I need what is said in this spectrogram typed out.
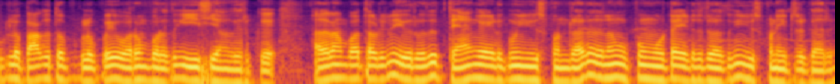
உள்ள பாக்குத்தோப்புக்குள்ளே போய் உரம் போகிறதுக்கு ஈஸியாகவும் இருக்குது அதெல்லாம் பார்த்தோம் அப்படின்னா இவர் வந்து தேங்காய் எடுக்கவும் யூஸ் பண்ணுறாரு அதெல்லாம் உப்பு மூட்டை எடுத்துகிட்டு வரதுக்கும் யூஸ் பண்ணிகிட்டு இருக்காரு.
